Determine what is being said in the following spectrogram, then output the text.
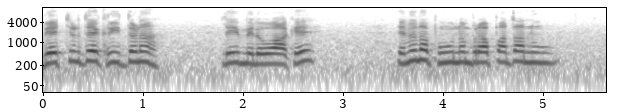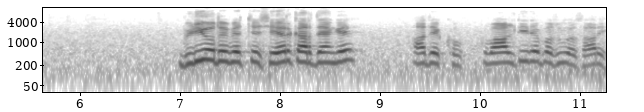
ਵੇਚਣ ਤੇ ਖਰੀਦਣ ਲਈ ਮਿਲੋ ਆ ਕੇ। ਇਹਨਾਂ ਦਾ ਫੋਨ ਨੰਬਰ ਆਪਾਂ ਤੁਹਾਨੂੰ ਵੀਡੀਓ ਦੇ ਵਿੱਚ ਸ਼ੇਅਰ ਕਰ ਦਿਆਂਗੇ। ਆ ਦੇਖੋ ਕੁਆਲਿਟੀ ਦੇ ਪਸ਼ੂ ਆ ਸਾਰੇ।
